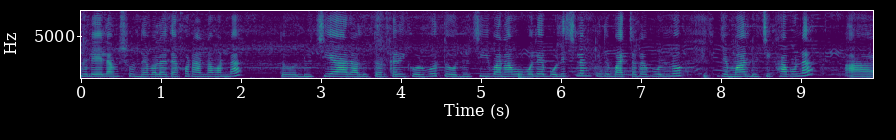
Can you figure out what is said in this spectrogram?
চলে এলাম সন্ধ্যাবেলায় দেখো রান্না বান্না তো লুচি আর আলুর তরকারি করব। তো লুচি বানাবো বলে বলেছিলাম, কিন্তু বাচ্চাটা বলল যে, মা, লুচি খাব না, আর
